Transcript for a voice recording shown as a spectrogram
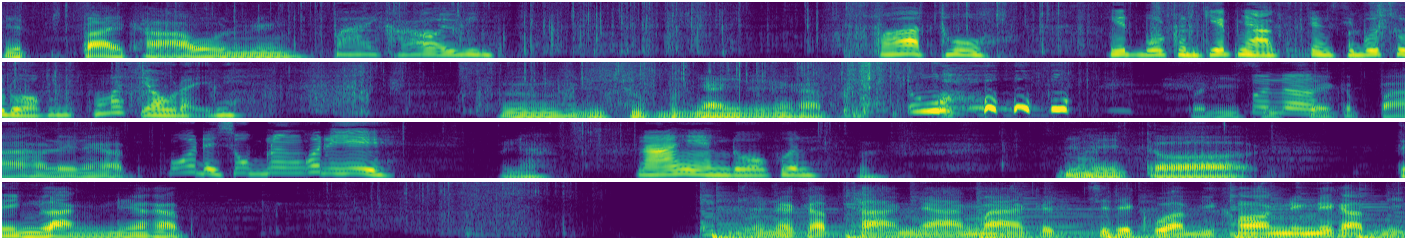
เห็ดปลายขาวหนึ่งปลายขาวไอ้วินฟาดโทเฮ็ดบดขันเก็บยากจังสิบดสุดอกมาสิเอาไรนี่เออดีสุบใหญ่เลยนะครับ พอดีสุบใส่กับปลาเขาเลยนะครับโอ้ได้ซุปหนึ่งพอดีเอานะน้าแห้งดอกเพิ่นอยู่ในตัวเต็งหลังนี่นะครับแล้วนะครับทางยางมากก็สิได้ความอีกห้องหนึ่งนะครับ นี่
